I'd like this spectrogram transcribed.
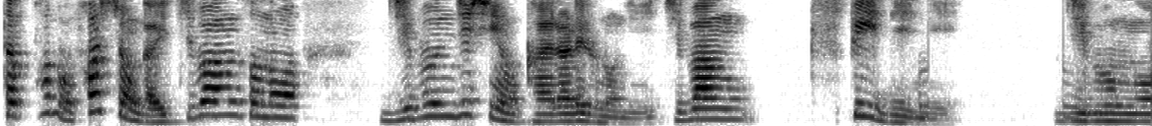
た多分ファッションが一番その自分自身を変えられるのに一番スピーディーに自分を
